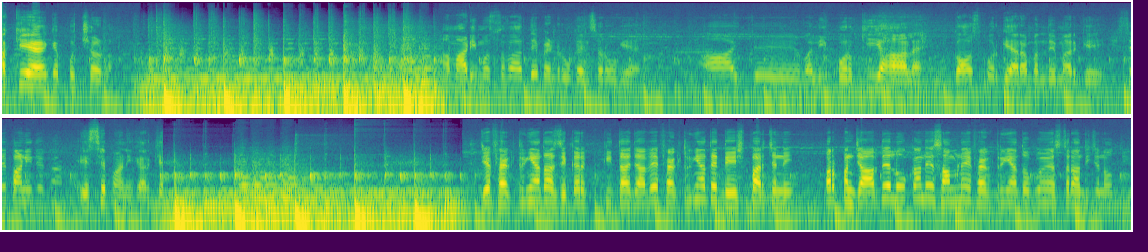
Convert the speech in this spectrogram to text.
ਅੱਕੇ ਹੈ ਕਿ ਪੁੱਛੋ ਨਾ। ਆ ਮਾੜੀ ਮੁਸਤਫਾ ਦੇ ਪਿੰਡ ਨੂੰ ਕੈਂਸਰ ਹੋ ਗਿਆ। ਹੈ ਆ ਇੱਥੇ ਵਲੀਪੁਰ ਕੀ ਹਾਲ ਹੈ? ਗੌਸਪੁਰ 11 ਬੰਦੇ ਮਰ ਗਏ। ਇਸੇ ਪਾਣੀ ਦੇ ਕਾਰਨ? ਇਸੇ ਪਾਣੀ ਕਰਕੇ। ਜੇ ਫੈਕਟਰੀਆਂ ਦਾ ਜ਼ਿਕਰ ਕੀਤਾ ਜਾਵੇ ਫੈਕਟਰੀਆਂ ਤੇ ਦੇਸ਼ ਭਰ ਚ ਨੇ ਪਰ ਪੰਜਾਬ ਦੇ ਲੋਕਾਂ ਦੇ ਸਾਹਮਣੇ ਫੈਕਟਰੀਆਂ ਤੋਂ ਕੋਈ ਇਸ ਤਰ੍ਹਾਂ ਦੀ ਚੁਣੌਤੀ?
